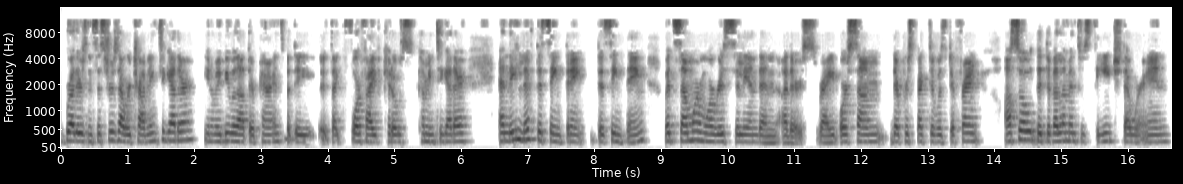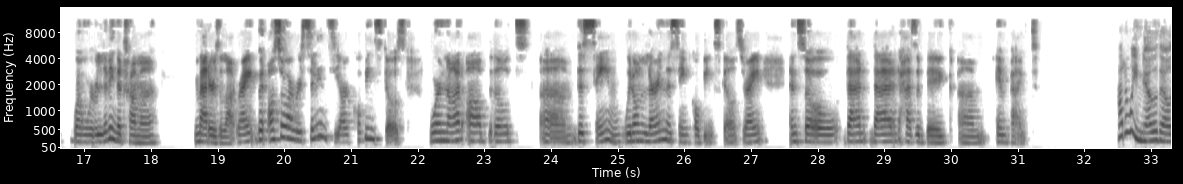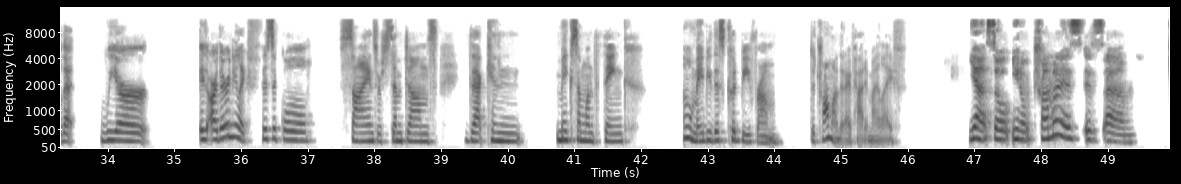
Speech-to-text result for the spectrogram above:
brothers and sisters that were traveling together, you know, maybe without their parents, but they it's like four or five kiddos coming together and they lived the same thing the same thing, but some were more resilient than others, right? Or some their perspective was different also the developmental stage that we're in when we're living the trauma matters a lot, right? But also our resiliency, our coping skills. We're not all built um, the same. We don't learn the same coping skills, right? And so that that has a big um, impact. How do we know though that we are? Is, are there any like physical signs or symptoms that can make someone think, oh, maybe this could be from the trauma that I've had in my life? Yeah. So, you know, trauma is, is, um,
